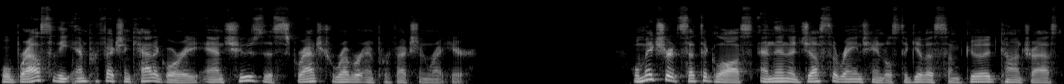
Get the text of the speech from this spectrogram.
We'll browse to the imperfection category and choose this scratched rubber imperfection right here. We'll make sure it's set to gloss and then adjust the range handles to give us some good contrast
